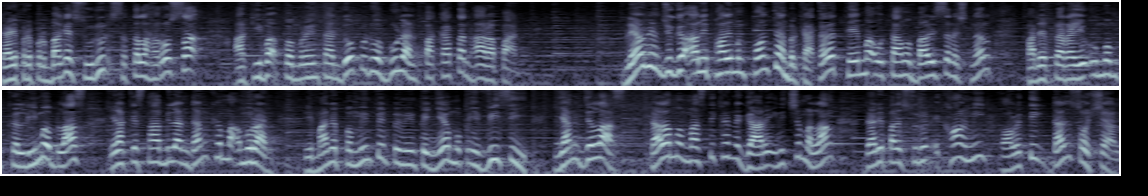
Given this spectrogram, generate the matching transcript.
daripada pelbagai sudut setelah rosak akibat pemerintahan 22 bulan Pakatan Harapan. Beliau yang juga ahli Parlimen Pontian berkata tema utama Barisan Nasional pada Pilihan Raya Umum ke-15 ialah kestabilan dan kemakmuran di mana pemimpin-pemimpinnya mempunyai visi yang jelas dalam memastikan negara ini cemerlang daripada sudut ekonomi, politik dan sosial.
